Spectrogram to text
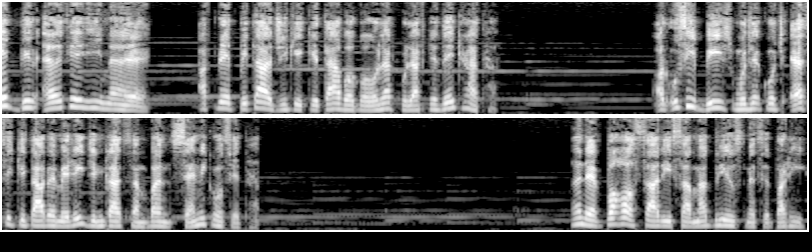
एक दिन ऐसे ही मैं अपने पिताजी की किताबों को उलट पुलट के देख रहा था। और उसी बीच मुझे कुछ ऐसी किताबें मिली जिनका संबंध सैनिकों से था। मैंने बहुत सारी सामग्री उसमें से पढ़ी।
